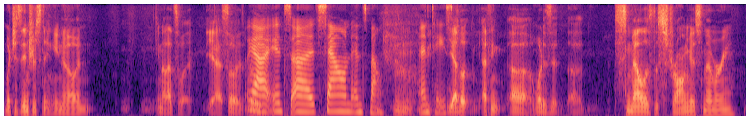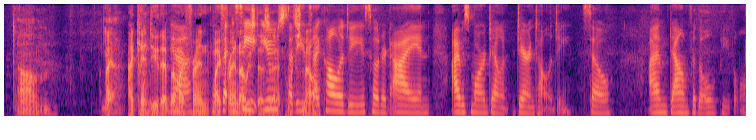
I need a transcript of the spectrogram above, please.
which is interesting, you know, and you know that's what, yeah. So it's really, yeah, it's uh, sound and smell and taste. yeah. I think uh, what is it? Uh, smell is the strongest memory. Um, yeah, I can't do that, but my friend, my friend see, always does you that with studied smell. psychology, so did I, and I was more ger- gerontology. So I'm down for the old people.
